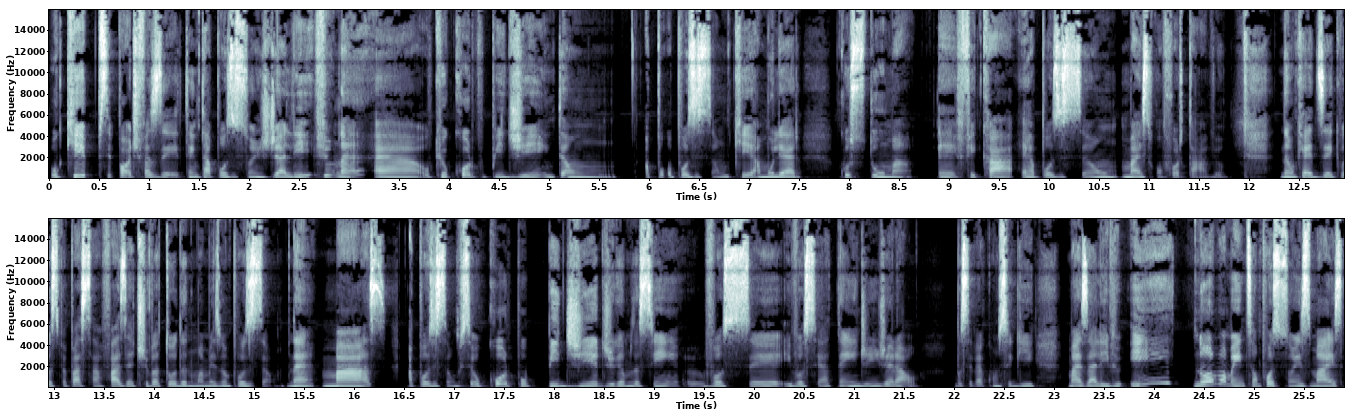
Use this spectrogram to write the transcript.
O que se pode fazer? Tentar posições de alívio, né? É, o que o corpo pedir. Então, a, a posição que a mulher costuma é, ficar é a posição mais confortável. Não quer dizer que você vai passar a fase ativa toda numa mesma posição, né? Mas a posição que seu corpo pedir, digamos assim, você e você atende em geral, você vai conseguir mais alívio. E normalmente são posições mais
